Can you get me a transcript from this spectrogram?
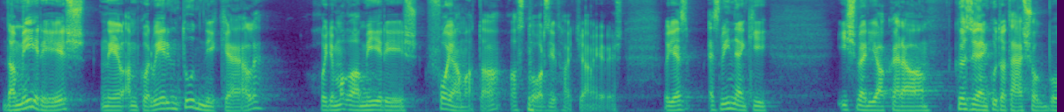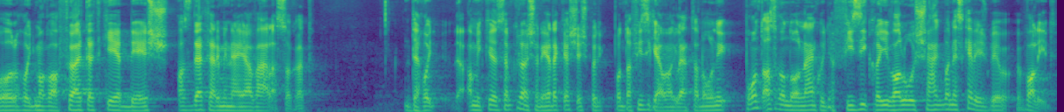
de a mérésnél, amikor mérünk, tudni kell, hogy a maga a mérés folyamata, az torzíthatja a mérést. Ugye ez, ez mindenki ismeri akár a közöljén kutatásokból, hogy maga a feltett kérdés az determinálja a válaszokat. De hogy ami szerintem különösen érdekes, és pedig pont a fizikával meg lehet tanulni, pont azt gondolnánk, hogy a fizikai valóságban ez kevésbé valid.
